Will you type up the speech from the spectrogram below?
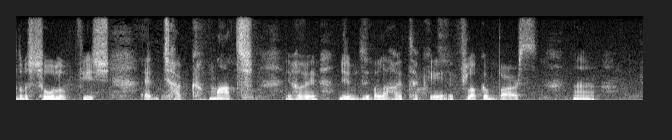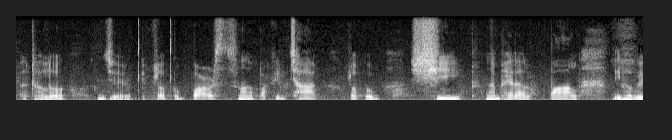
অথবা সোল অফ ফিশ এক ঝাঁক মাছ, এভাবে যদি বলা হয়ে থাকে ফ্লক অফ বার্ডস হ্যাঁ এটা হলো যে ফ্লক অফ বার্ডস হ্যাঁ পাখির ঝাঁক ফ্লক অফ শিপ হ্যাঁ ভেড়ার পাল, এইভাবে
